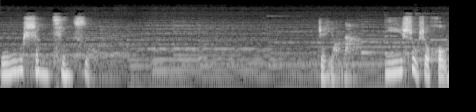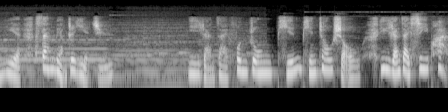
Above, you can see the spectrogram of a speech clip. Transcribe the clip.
无声倾诉。只有那。一束束红叶，三两只野菊，依然在风中频频招手，依然在溪畔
